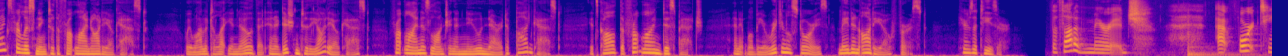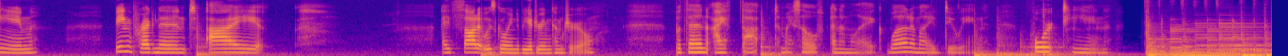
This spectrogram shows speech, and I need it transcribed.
Thanks for listening to the Frontline Audiocast. We wanted to let you know that in addition to the audiocast, Frontline is launching a new narrative podcast. It's called The Frontline Dispatch, and it will be original stories made in audio first. Here's a teaser. The thought of marriage at 14, being pregnant, I I thought it was going to be a dream come true. But then I thought to myself, and I'm like, what am I doing? 14.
